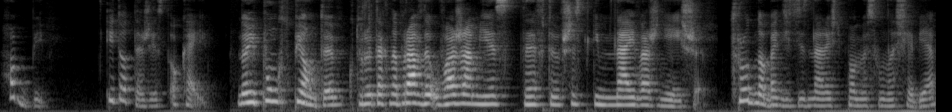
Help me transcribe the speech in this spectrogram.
hobby. I to też jest ok. No i punkt piąty, który tak naprawdę uważam jest w tym wszystkim najważniejszy. Trudno będzie Ci znaleźć pomysł na siebie,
